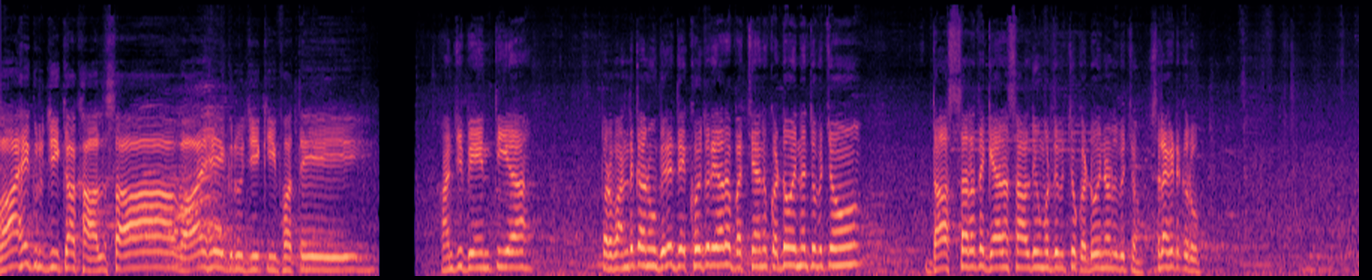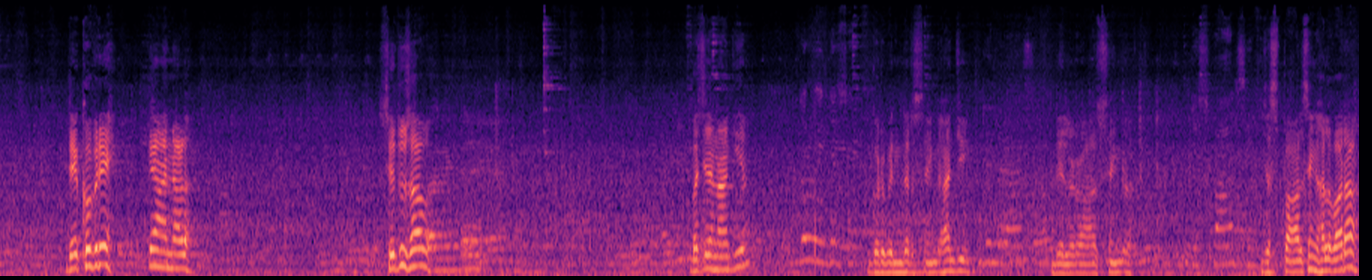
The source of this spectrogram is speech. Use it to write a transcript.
ਵਾਹਿਗੁਰੂ ਜੀ ਕਾ ਖਾਲਸਾ ਵਾਹਿਗੁਰੂ ਜੀ ਕੀ ਫਤਿਹ। ਹਾਂਜੀ ਬੇਨਤੀ ਆ ਪ੍ਰਬੰਧਕਾਂ ਨੂੰ ਵੀਰੇ ਦੇਖੋ ਇਧਰ ਯਾਰ ਬੱਚਿਆਂ ਨੂੰ ਕੱਢੋ ਇਹਨਾਂ ਚੋਂ ਵਿੱਚੋਂ। 10 ਸਾਲ ਤੇ 11 ਸਾਲ ਦੀ ਉਮਰ ਦੇ ਵਿੱਚੋਂ ਕੱਢੋ ਇਹਨਾਂ ਨੂੰ ਵਿੱਚੋਂ ਸਿਲੈਕਟ ਕਰੋ। ਦੇਖੋ ਵੀਰੇ ਧਿਆਨ ਨਾਲ। ਸਿੱਧੂ ਸਾਹਿਬ। ਬੱਚੇ ਦਾ ਨਾਂ ਕੀ ਆ? ਗੁਰਵਿੰਦਰ ਸਿੰਘ। ਗੁਰਵਿੰਦਰ ਸਿੰਘ ਹਾਂਜੀ। ਦਿਲਰਾਜ ਸਿੰਘ। ਜਸਪਾਲ ਸਿੰਘ। ਜਸਪਾਲ ਸਿੰਘ ਹਲਵਾਰਾ?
